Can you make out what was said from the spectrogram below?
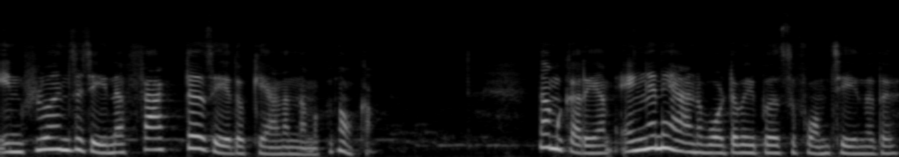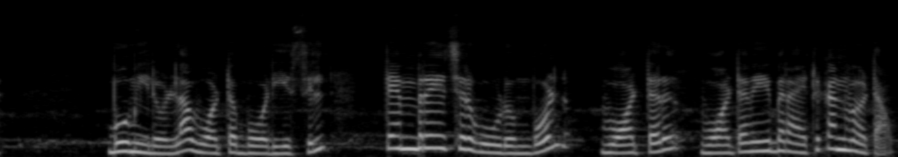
ഇൻഫ്ലുവൻസ് ചെയ്യുന്ന ഫാക്ടേഴ്സ് ഏതൊക്കെയാണെന്ന് നമുക്ക് നോക്കാം. നമുക്കറിയാം എങ്ങനെയാണ് വാട്ടർ വേപ്പേഴ്സ് ഫോം ചെയ്യുന്നത്. ഭൂമിയിലുള്ള വാട്ടർ ബോഡീസിൽ ടെമ്പറേച്ചർ കൂടുമ്പോൾ വാട്ടർ വാട്ടർ വേപ്പറായിട്ട് കൺവേർട്ട് ആവും.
